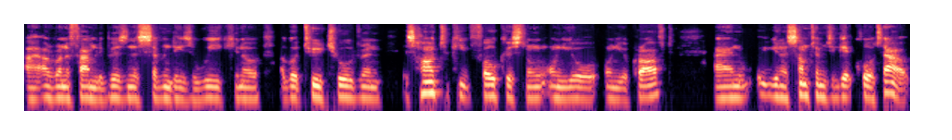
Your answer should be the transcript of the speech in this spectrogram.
I run a family business seven days a week. You know, I got two children. It's hard to keep focused on on your on your craft and you know sometimes you get caught out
